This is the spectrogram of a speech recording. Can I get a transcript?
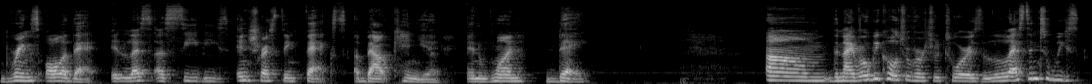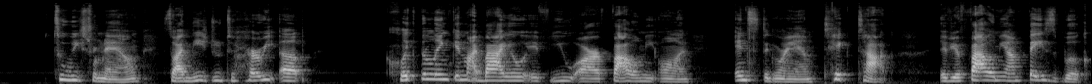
brings all of that. It lets us see these interesting facts about Kenya in one day. Um, the Nairobi Cultural Virtual Tour is less than two weeks two weeks from now. So I need you to hurry up. Click the link in my bio if you are following me on Instagram, TikTok. If you're following me on Facebook,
